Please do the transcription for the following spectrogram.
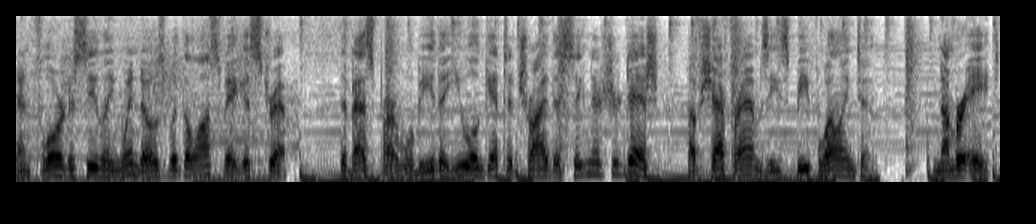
and floor to ceiling windows with the Las Vegas Strip. The best part will be that you will get to try the signature dish of Chef Ramsay's Beef Wellington. Number 8.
